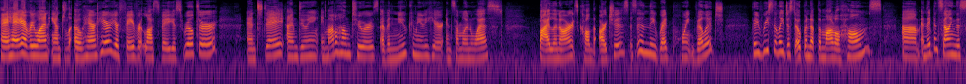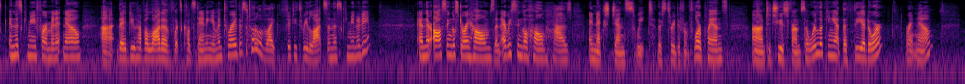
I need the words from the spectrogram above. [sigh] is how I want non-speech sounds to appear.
Hey, hey everyone, Angela O'Hare here, your favorite Las Vegas realtor. And today I'm doing a model home tours of a new community here in Summerlin West by Lennar. It's called The Arches. It's in the Red Point Village. They recently just opened up the model homes um, and they've been selling this in this community for a minute now. Uh, they do have a lot of what's called standing inventory. There's a total of like 53 lots in this community. And they're all single story homes and every single home has a next gen suite. There's three different floor plans um, to choose from. So we're looking at the Theodore right now.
